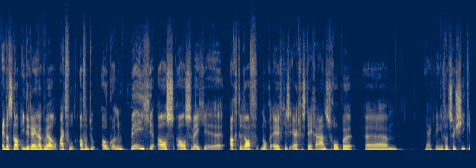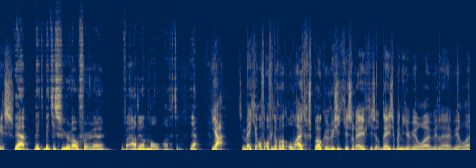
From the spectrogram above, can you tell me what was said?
En dat snapt iedereen ook wel. Maar het voelt af en toe ook wel een beetje als, als weet je, uh, achteraf nog eventjes ergens tegenaan schoppen. Um, ja, ik weet niet of dat zo chic is. Ja, een beetje, beetje zuur over, uh, over Adrian Mol af en toe. Ja. Ja, het is een beetje of, of je nog wat onuitgesproken ruzietjes nog eventjes op deze manier wil, uh, wil, uh, wil,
